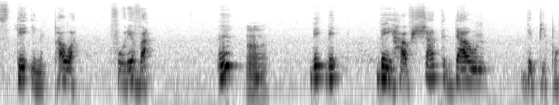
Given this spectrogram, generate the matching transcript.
to stay in power forever, eh? they, they, they have shut down the people.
